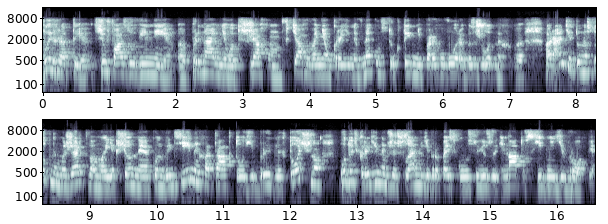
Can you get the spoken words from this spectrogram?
Виграти цю фазу війни, е, принаймні, от шляхом втягування України в неконструктивні переговори без жодних е, гарантій, то наступними жертвами, якщо не конвенційних атак, то гібридних точно будуть країни вже члени Європейського союзу і НАТО в східній Європі.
